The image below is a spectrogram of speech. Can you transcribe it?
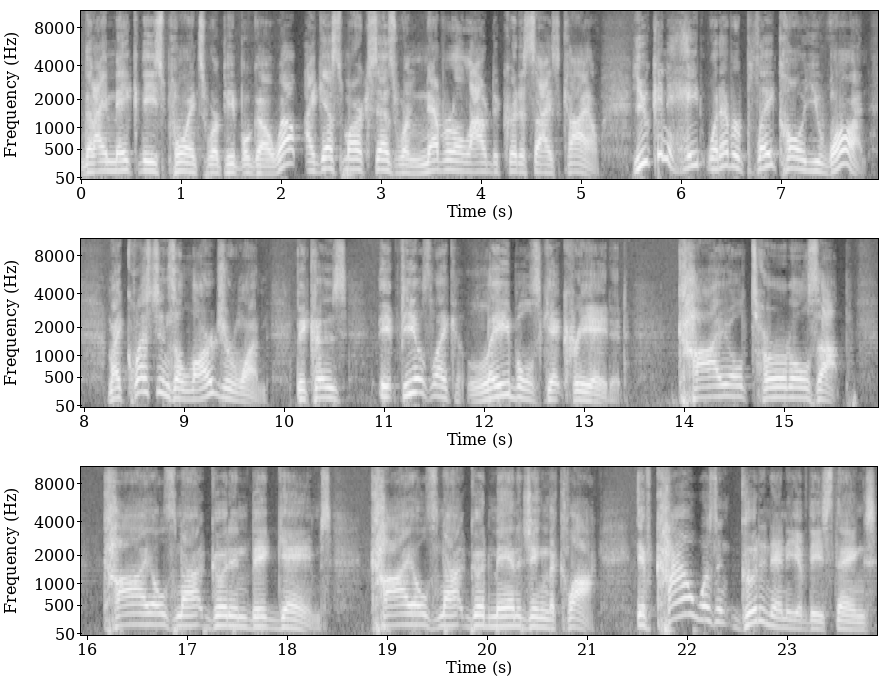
that I make these points where people go, well, I guess Mark says we're never allowed to criticize Kyle. You can hate whatever play call you want. My question's a larger one because it feels like labels get created. Kyle turtles up. Kyle's not good in big games. Kyle's not good managing the clock. If Kyle wasn't good in any of these things,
